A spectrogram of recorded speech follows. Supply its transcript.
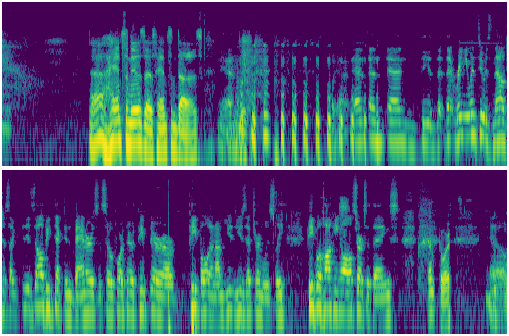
Uh, Hansen is as Hansen does. Yeah. Oh, yeah. And and and the, the that ring you into is now just like it's all be decked in banners and so forth. There are people. There are people, and I'll use, use that term loosely. People hawking all sorts of things. of course. You know.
